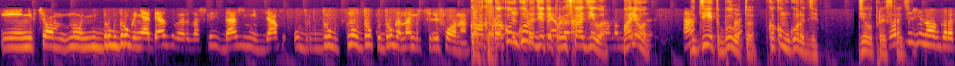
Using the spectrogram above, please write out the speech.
И ни в чем, ну, ни друг друга не обязывая, разошлись, даже не взяв у друг друга, ну, друг у друга номер телефона. Как в каком городе это происходило? Ален, А? где это было-то? В каком городе дело Город происходило? Нижний Новгород.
